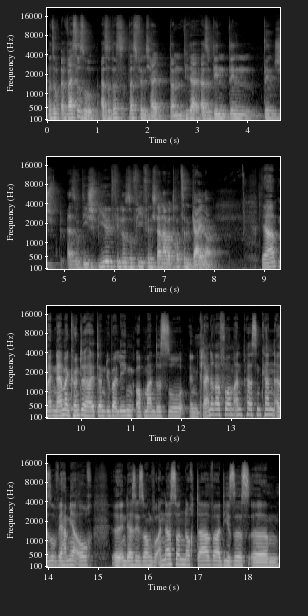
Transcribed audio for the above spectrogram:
und so, äh, weißt du so, also das, das finde ich halt dann wieder, also den, den, den, also die Spielphilosophie finde ich dann aber trotzdem geiler. Ja, man, na, man könnte halt dann überlegen, ob man das so in kleinerer Form anpassen kann. Also wir haben ja auch äh, in der Saison, wo Anderson noch da war, dieses ähm,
